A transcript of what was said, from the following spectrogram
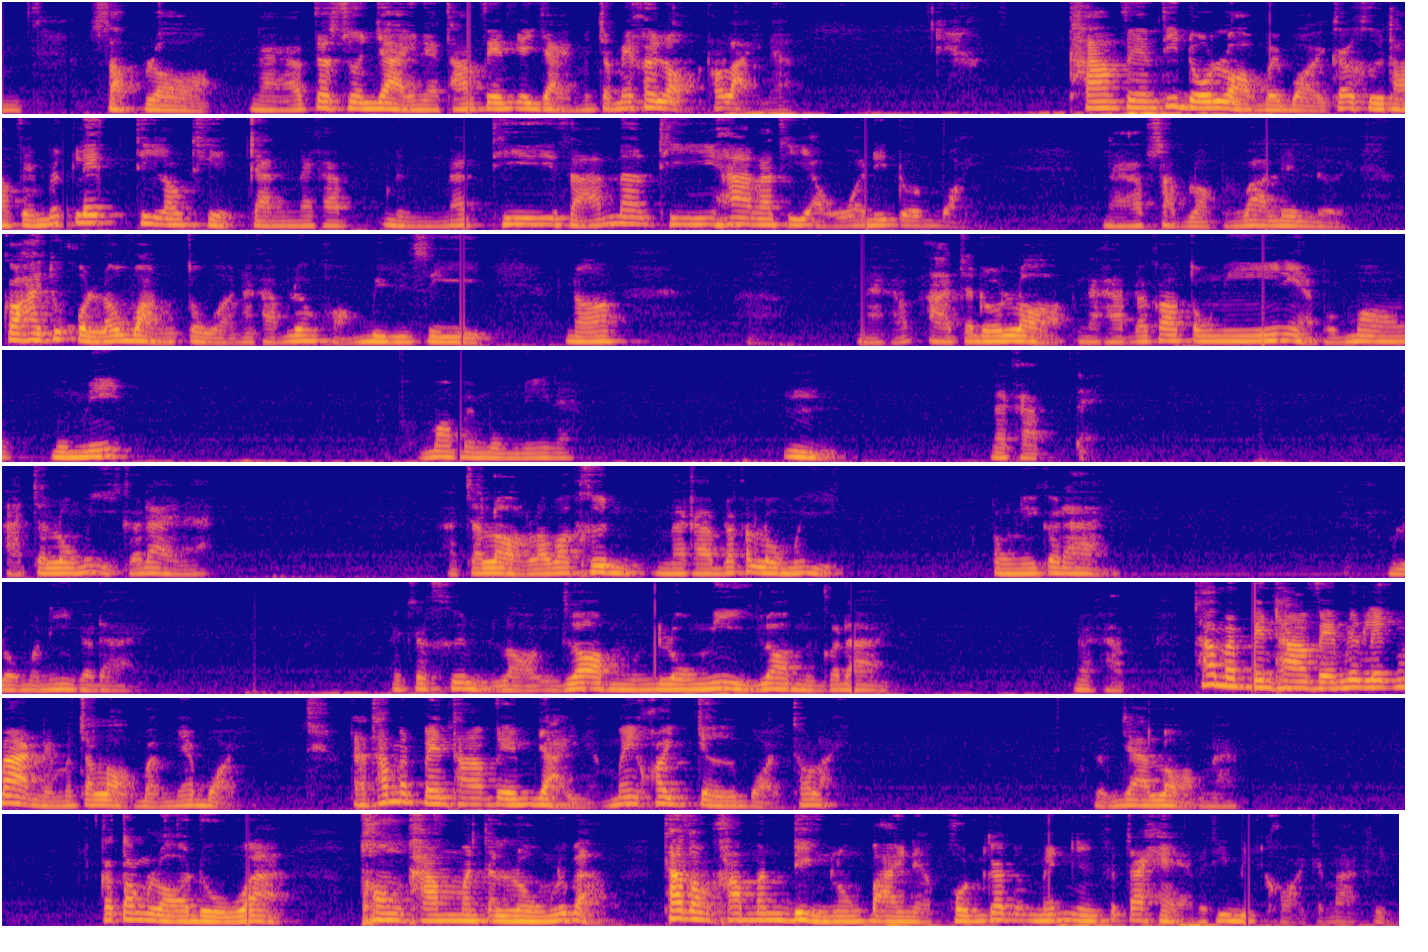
สับหลอกนะครับแต่ส่วนใหญ่เนี่ย time frame ใหญ่ๆมันจะไม่ค่อยหลอกเท่าไหร่นะ time frame ที่โดนหลอกบ่อยๆ ก็คือ time frame เล็กๆ ที่เราเทรดกันนะครับ1นาที3นาที5นาทีเอาอันนี้โดนบ่อยนะครับสับหลอกเป็นว่าเล่นเลย ก็ให้ทุกคนระวังตัวนะครับ เรื่องของ BTC เนาะนะครับอาจจะโดนหลอกนะครับ แล้วก็ตรงนี้เนี่ย ผมมองมุมนี้ ผมมองเป็นมุมนี้นะ อืมนะครับ แต่ อาจจะลงมาอีกก็ได้นะ อาจจะหลอกเราว่าขึ้นนะครับ แล้วก็ลงมาอีก ตรงนี้ก็ได้ ลงมานี่ก็ได้ แล้วก็ขึ้นหลอกอีกรอบมึงลงนี่อีกรอบหนึ่งก็ได้นะครับ ถ้ามันเป็น time frame เล็ก ๆ มากเนี่ยมันจะหลอกแบบนี้บ่อย แต่ถ้ามันเป็น time frame ใหญ่เนี่ยไม่ค่อยเจอบ่อยเท่าไหร่ สัญญาหลอกนะ ก็ต้องรอดูว่า ทองคำมันจะลงหรือเปล่า ถ้าทองคำมันดิ่งลงไปเนี่ย คนก็เม็ดเงินก็จะแห่ไปที่บิตคอยกันมากขึ้น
